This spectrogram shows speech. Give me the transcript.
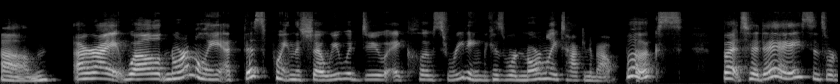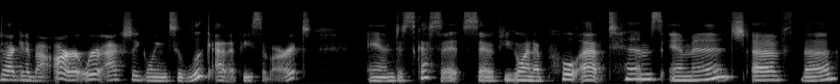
Um, all right. Well, normally at this point in the show, we would do a close reading because we're normally talking about books. But today, since we're talking about art, we're actually going to look at a piece of art and discuss it. So if you want to pull up Tim's image of the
